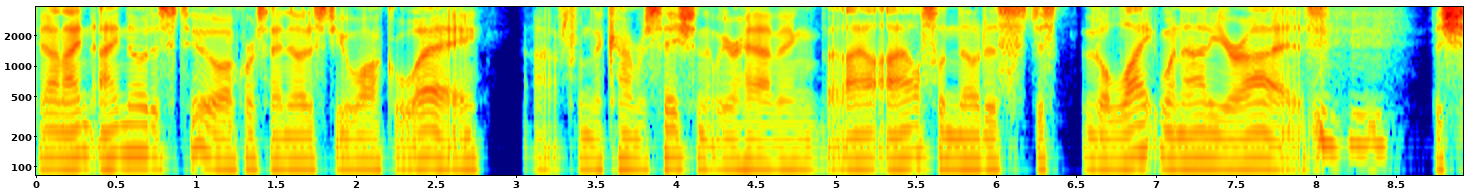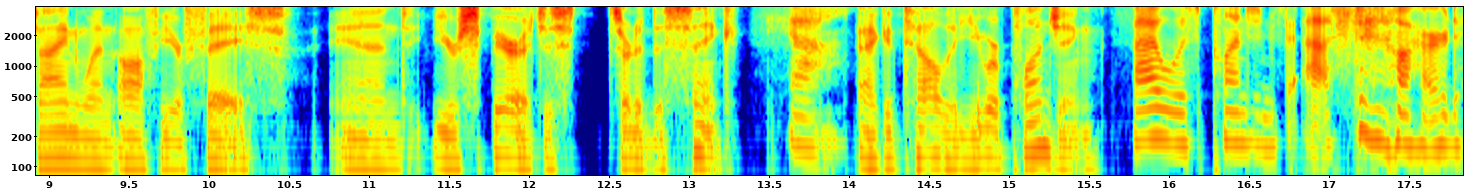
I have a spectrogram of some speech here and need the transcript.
Yeah, and I, I noticed too. Of course, I noticed you walk away uh, from the conversation that we were having, but I, I also noticed just the light went out of your eyes, Mhm. the shine went off of your face, and your spirit just started to sink. yeah, I could tell that you were plunging, I was plunging fast and hard.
